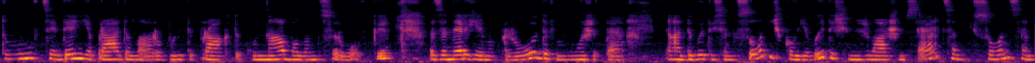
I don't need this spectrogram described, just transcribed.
Тому в цей день я б радила робити практику на балансировки з енергіями природи. Ви можете дивитися на сонечко, уявити, що між вашим серцем і сонцем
